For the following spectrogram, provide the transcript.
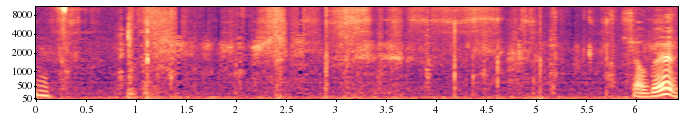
Mm. So good.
